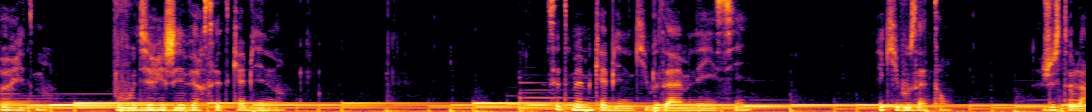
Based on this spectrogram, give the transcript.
Rythme, vous vous dirigez vers cette cabine. Cette même cabine qui vous a amené ici et qui vous attend juste là.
